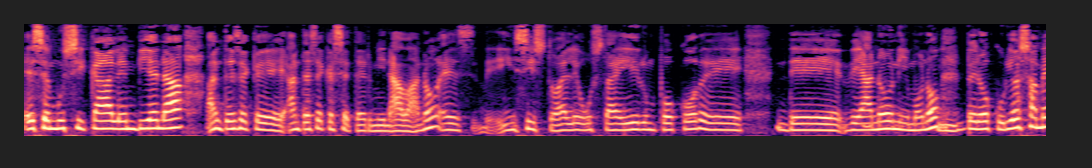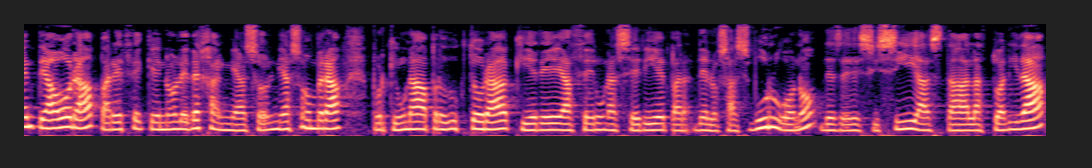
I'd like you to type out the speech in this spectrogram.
ese musical en Viena antes de que, antes de que se terminaba, ¿no? Es, insisto, a él le gusta ir un poco de, de, anónimo, ¿no? Mm. Pero curiosamente ahora parece que no le dejan ni a sol ni a sombra porque una productora quiere hacer una serie para, de los Habsburgo, ¿no? Desde Sisi hasta la actualidad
